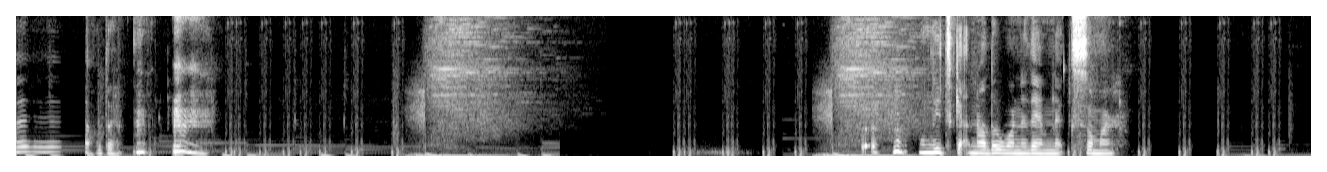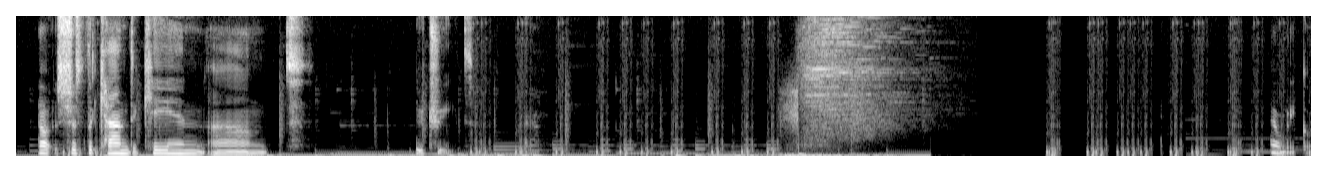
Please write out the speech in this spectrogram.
Uh, that'll do. we'll need to get another one of them next summer. Oh, it's just the candy cane and trees. There we go.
